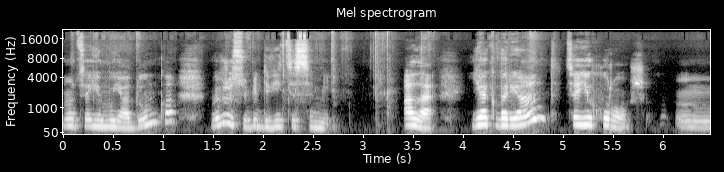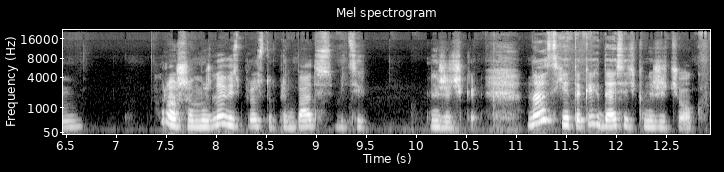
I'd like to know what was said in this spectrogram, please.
Ну, це є моя думка. Ви вже собі дивіться самі. Але як варіант, це є хороше. Хороша можливість просто придбати собі ці книжечки. У нас є таких 10 книжечок.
